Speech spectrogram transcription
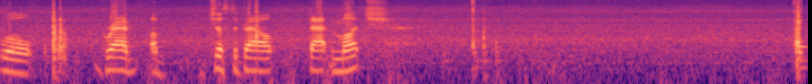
We'll grab a, just about that much. There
